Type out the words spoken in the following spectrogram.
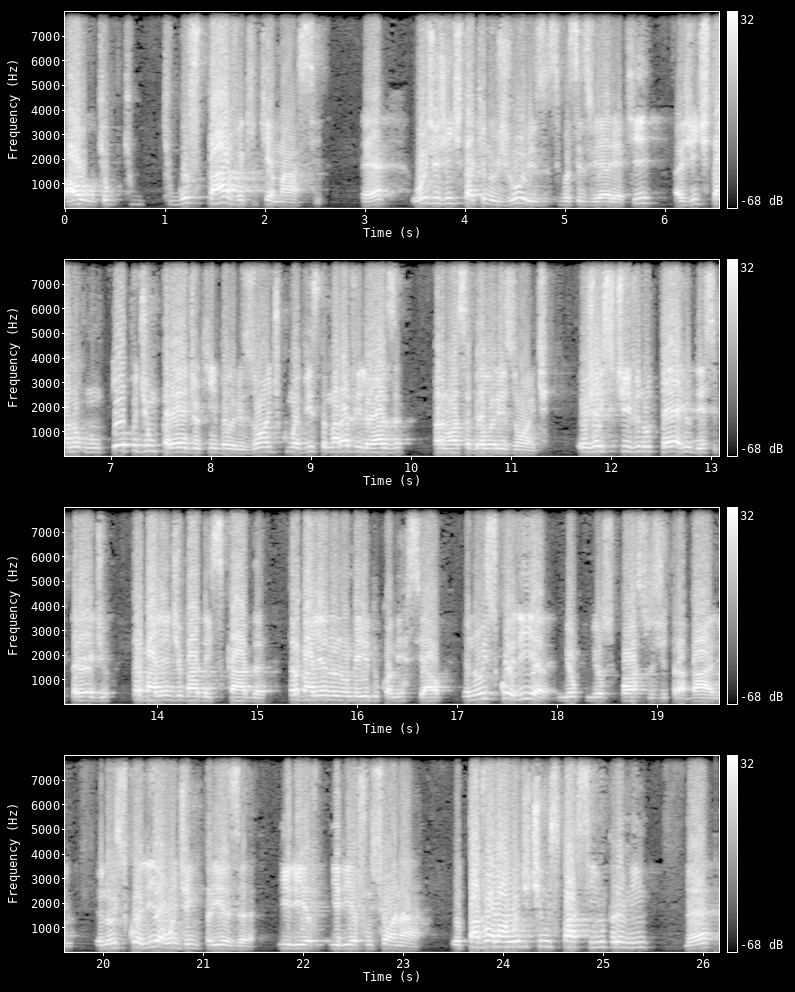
algo que eu, que eu gostava que queimasse. É, hoje a gente está aqui no Júris, se vocês vierem aqui, a gente está no, no, topo de um prédio aqui em Belo Horizonte, com uma vista maravilhosa para nossa Belo Horizonte. Eu já estive no térreo desse prédio, trabalhando debaixo da escada, trabalhando no meio do comercial. Eu não escolhia meu, meus postos de trabalho, eu não escolhia onde a empresa iria, iria funcionar. Eu estava lá onde tinha um espacinho para mim. Né?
